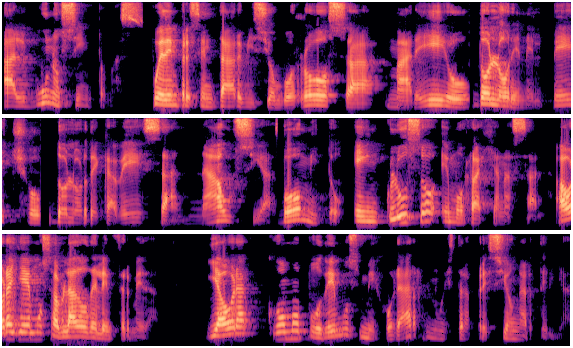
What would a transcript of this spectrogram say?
algunos síntomas. Pueden presentar visión borrosa, mareo, dolor en el pecho, dolor de cabeza, náuseas, vómito e incluso hemorragia nasal. Ahora ya hemos hablado de la enfermedad. Y ahora, ¿cómo podemos mejorar nuestra presión arterial?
